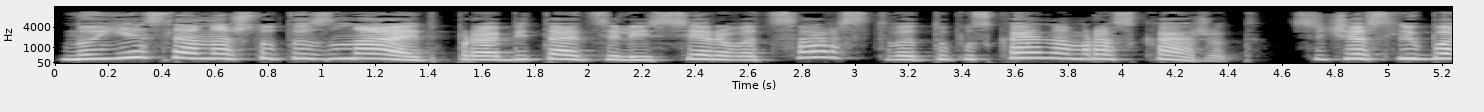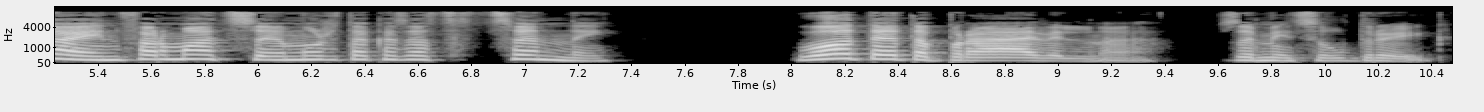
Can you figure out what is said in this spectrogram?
Но если она что-то знает про обитателей Серого Царства, то пускай нам расскажет. Сейчас любая информация может оказаться ценной. «Вот это правильно!» — заметил Дрейк.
